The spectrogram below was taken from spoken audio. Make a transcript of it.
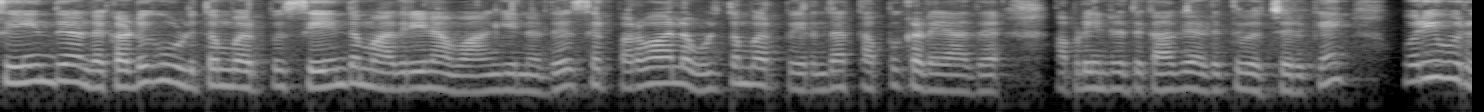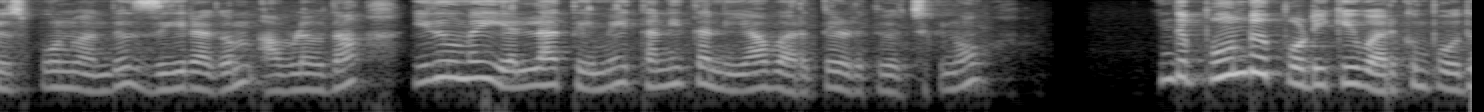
சேர்ந்து அந்த கடுகு உளுத்தம்பருப்பு சேர்ந்த மாதிரி நான் வாங்கினது. சரி பரவாயில்ல உளுத்தம்பருப்பு இருந்தால் தப்பு கிடையாது அப்படின்றதுக்காக எடுத்து வச்சுருக்கேன். ஒரே ஒரு ஸ்பூன் வந்து ஜீரகம் அவ்வளவுதான். இதுவுமே எல்லாத்தையுமே தனித்தனியாக வறுத்து எடுத்து வச்சுக்கணும். இந்த பூண்டு பொடிக்கு வறுக்கும் போது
